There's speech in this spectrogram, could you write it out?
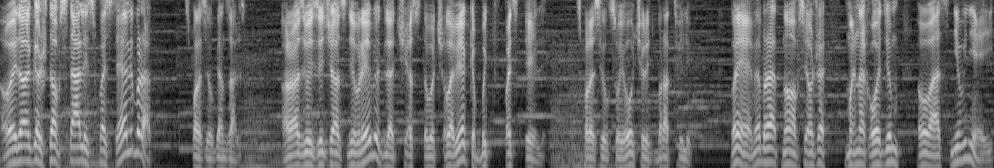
«Вы только что встали с постели, брат?» – спросил Гонзалес. «Разве сейчас не время для честного человека быть в постели?» – спросил в свою очередь брат Филипп. «Время, брат, но все же мы находим вас не в ней.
